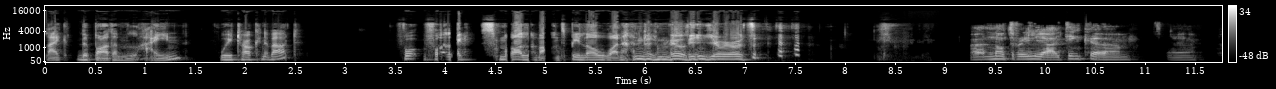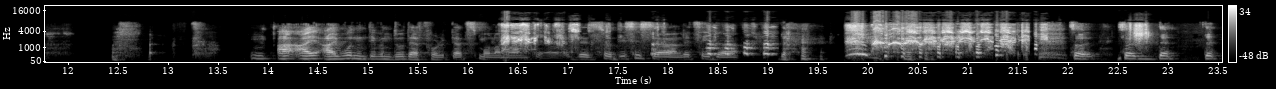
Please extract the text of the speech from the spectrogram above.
like the bottom line we're talking about? For, for like small amounts below 100 million euros. uh, not really. I think um, uh, I, I wouldn't even do that for that small amount. Uh, so this is uh, let's say the, the so so that that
